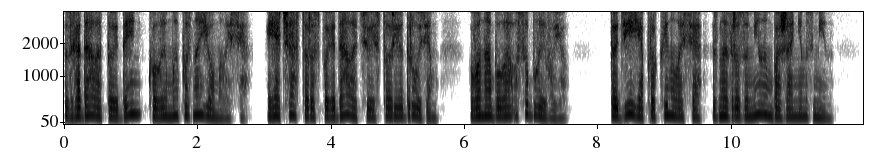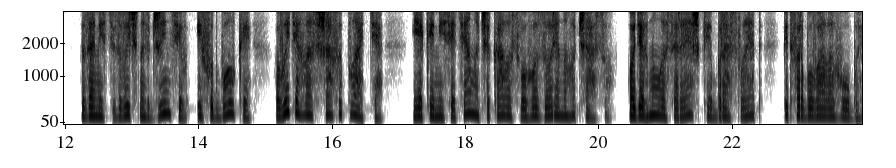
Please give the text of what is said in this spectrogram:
згадала той день, коли ми познайомилися. Я часто розповідала цю історію друзям, вона була особливою. Тоді я прокинулася з незрозумілим бажанням змін. Замість звичних джинсів і футболки витягла з шафи плаття, яке місяцями чекало свого зоряного часу, одягнула сережки, браслет, підфарбувала губи.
